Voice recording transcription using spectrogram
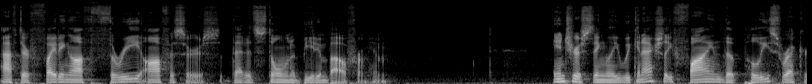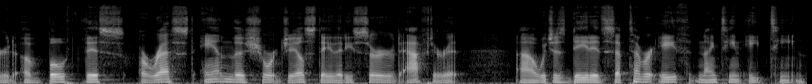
after fighting off three officers that had stolen a beaten bow from him. Interestingly, we can actually find the police record of both this arrest and the short jail stay that he served after it, uh, which is dated September 8th, 1918.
